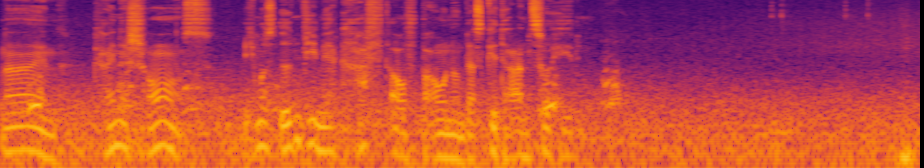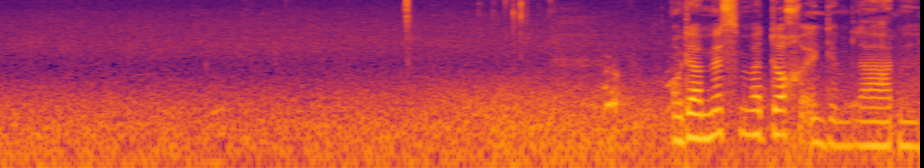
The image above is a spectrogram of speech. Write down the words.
Nein, keine Chance. Ich muss irgendwie mehr Kraft aufbauen, um das Gitter anzuheben. Oder müssen wir doch in dem Laden?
